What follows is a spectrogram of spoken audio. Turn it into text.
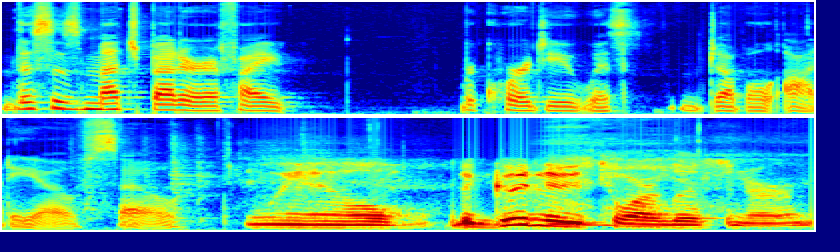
this is much better if I record you with double audio. So, well, the good news to our listener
